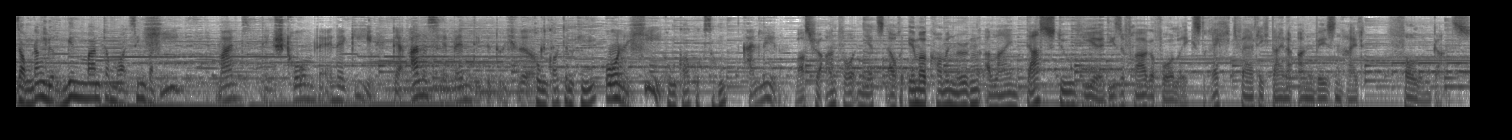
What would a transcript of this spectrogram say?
dòng năng lượng miên man trong mọi sinh vật. Meint den Strom der Energie, der alles Lebendige durchwirkt. Ohne Chi kein Leben. Was für Antworten jetzt auch immer kommen mögen, allein dass du hier diese Frage vorlegst, rechtfertigt deine Anwesenheit voll und ganz.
